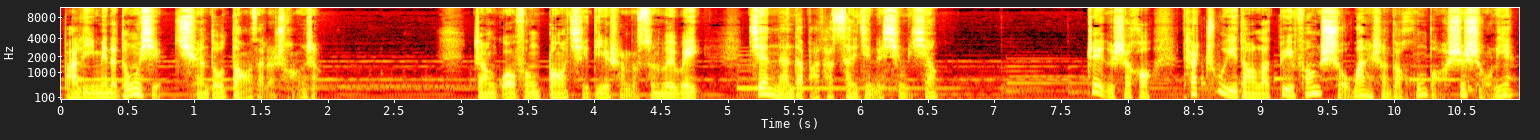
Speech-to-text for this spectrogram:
把里面的东西全都倒在了床上。张国峰抱起地上的孙薇薇，艰难地把她塞进了行李箱。这个时候，他注意到了对方手腕上的红宝石手链，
